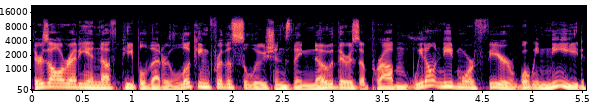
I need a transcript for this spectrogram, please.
There's already enough people that are looking for the solutions. They know there's a problem. We don't need more fear. What we need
